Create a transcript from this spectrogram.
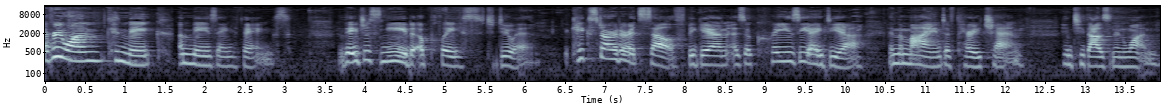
Everyone can make amazing things. They just need a place to do it. Kickstarter itself began as a crazy idea in the mind of Perry Chen in 2001.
